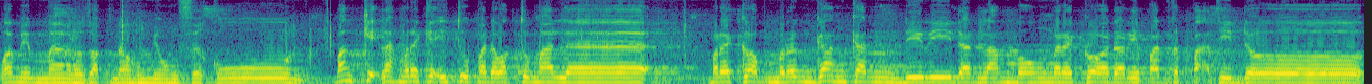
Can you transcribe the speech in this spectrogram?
wa mimma razaqnahum yunfiqun. Bangkitlah mereka itu pada waktu malam mereka merenggangkan diri dan lambung mereka daripada tempat tidur.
